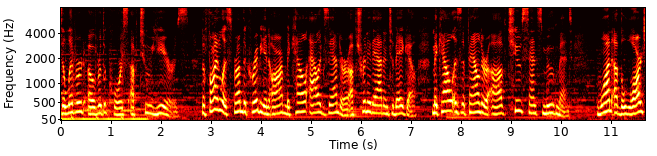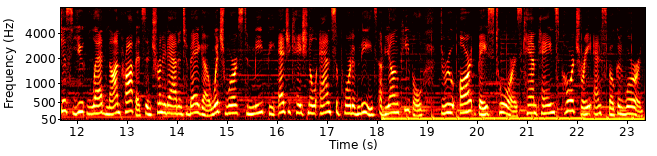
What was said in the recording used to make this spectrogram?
delivered over the course of two years. The finalists from the Caribbean are Mikel Alexander of Trinidad and Tobago. Mikel is the founder of Two Cents Movement one of the largest youth led nonprofits in Trinidad and Tobago, which works to meet the educational and supportive needs of young people through art based tours, campaigns, poetry, and spoken word.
